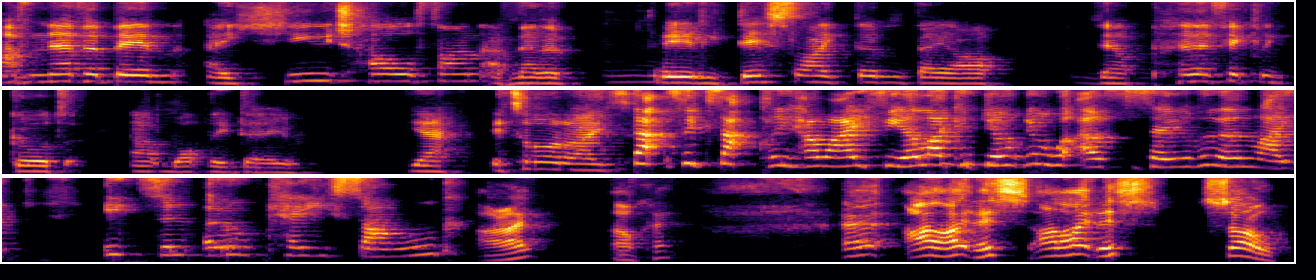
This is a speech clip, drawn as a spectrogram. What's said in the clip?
I've never been a huge Hole fan. I've never really disliked them. They are they are perfectly good at what they do. Yeah, it's all right. That's exactly how I feel. Like I don't know what else to say other than like it's an okay song. All right. Okay. Uh, I like this. I like this. So,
